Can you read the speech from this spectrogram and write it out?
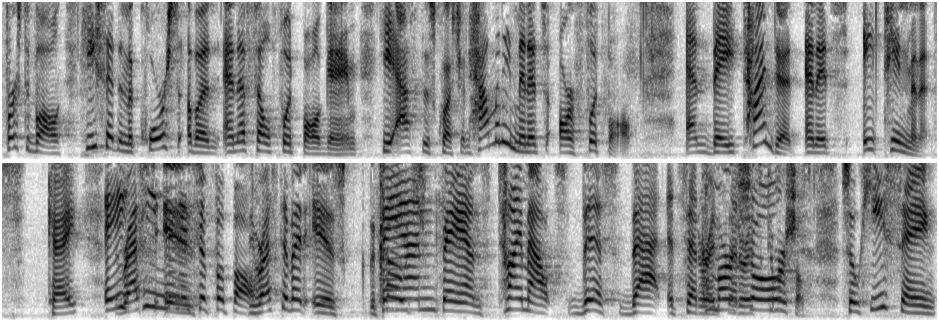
First of all, he said in the course of an NFL football game, he asked this question: How many minutes are football? And they timed it, and it's 18 minutes. Okay, 18 minutes of football. The rest of it is the coach, Fans. fans, timeouts, this, that, et cetera, et cetera. It's Commercials. commercials. So he's saying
